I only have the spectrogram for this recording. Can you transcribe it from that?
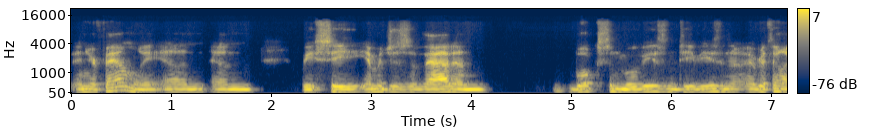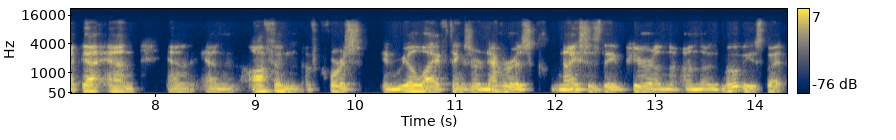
in your family, and and we see images of that in books and movies and TVs and everything like that, and and and often, of course, in real life, things are never as nice as they appear on the, on those movies, but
